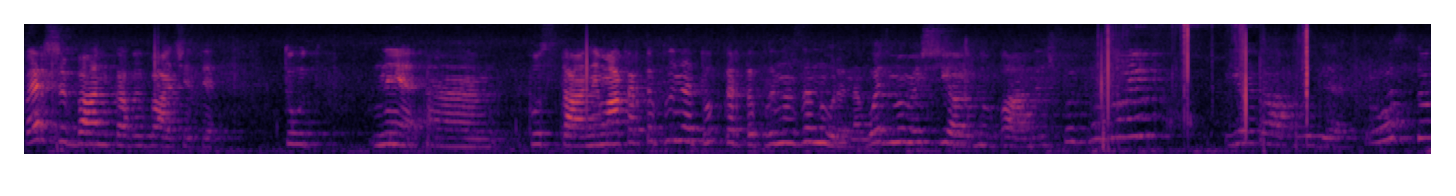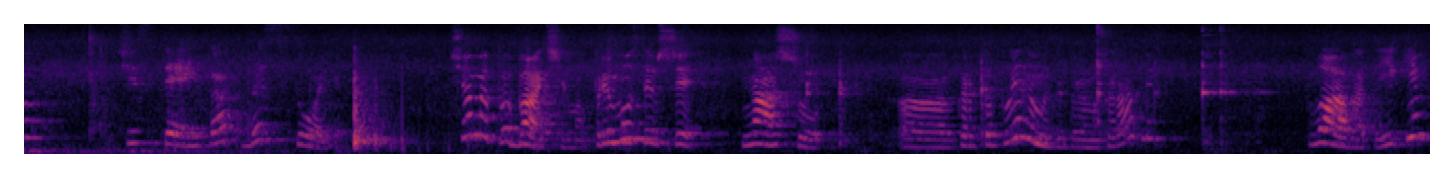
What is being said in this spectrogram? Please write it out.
Перша банка, ви бачите, тут не е, пуста, нема картоплина, тут картоплина занурена. Візьмемо ще одну баночку з водою, яка буде просто чистенька, без солі. Що ми побачимо? Примусивши нашу е, картоплину, ми заберемо кораблик, плавати. Яким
